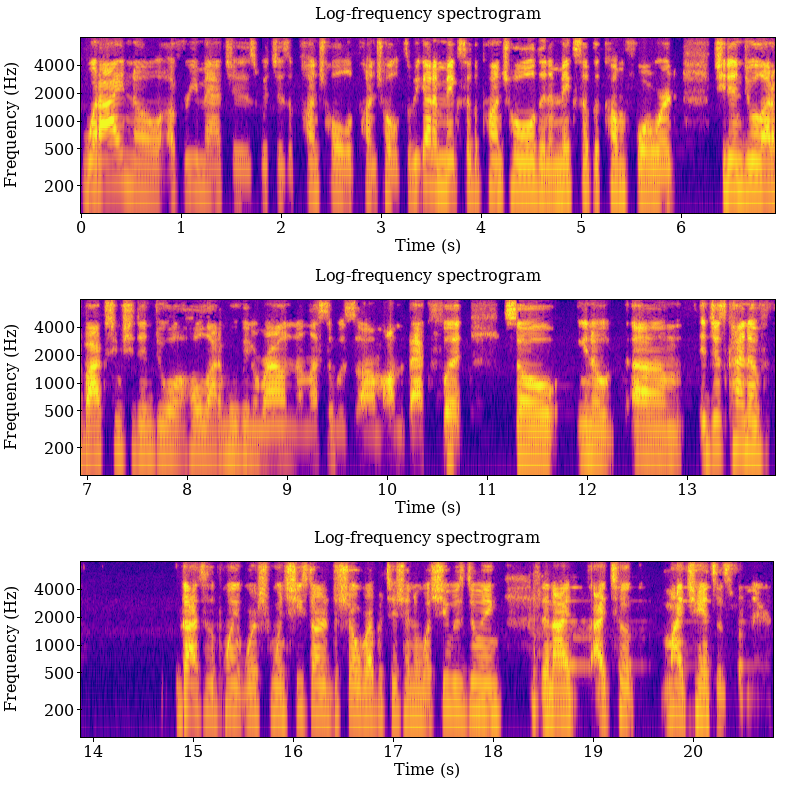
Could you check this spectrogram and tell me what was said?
what i know of rematches which is a punch hold punch hold. So we got a mix of the punch hold and a mix of the come forward. She didn't do a lot of boxing. She didn't do a whole lot of moving around unless it was um, on the back foot. So you know um, it just kind of got to the point where she, when she started to show repetition and what she was doing then i i took my chances from there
